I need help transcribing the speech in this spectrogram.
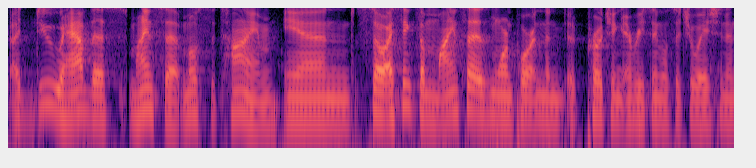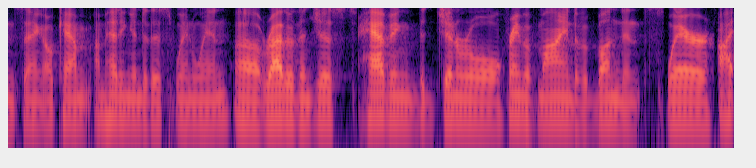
I do have this mindset most of the time and so I think the mindset is more important than approaching every single situation and saying okay I'm, I'm heading into this win-win uh, rather than just having the general frame of mind of abundance where I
